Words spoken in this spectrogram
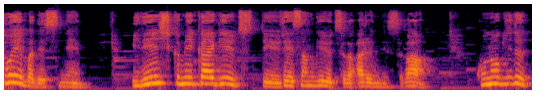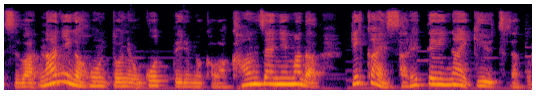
例えばですね、遺伝子組み換え技術っていう生産技術があるんですが、この技術は何が本当に起こっているのかは完全にまだ理解されていない技術だと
